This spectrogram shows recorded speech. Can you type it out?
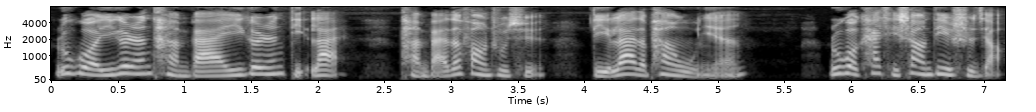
如果一个人坦白，一个人抵赖。坦白的放出去，抵赖的判五年。如果开启上帝视角，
